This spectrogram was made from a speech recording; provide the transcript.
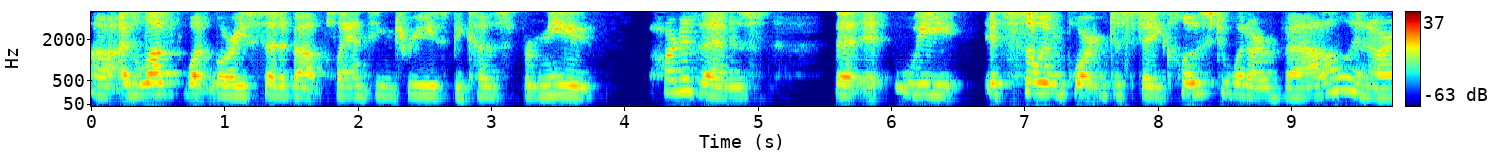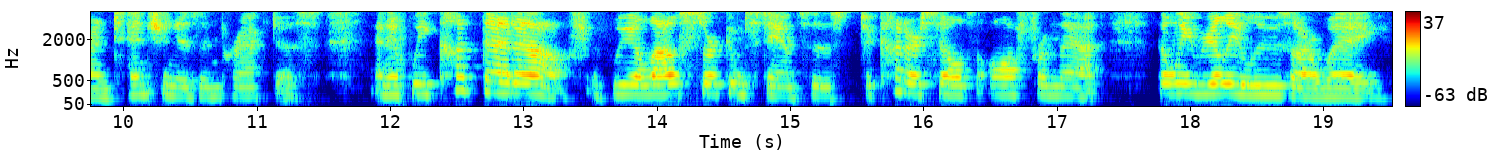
Uh, I loved what Laurie said about planting trees because for me, part of that is that it, we it's so important to stay close to what our vow and our intention is in practice. And if we cut that out, if we allow circumstances to cut ourselves off from that, then we really lose our way.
